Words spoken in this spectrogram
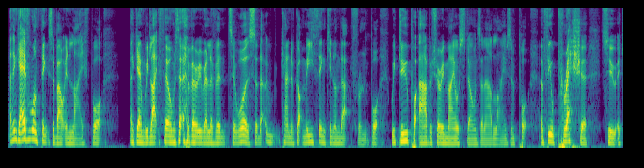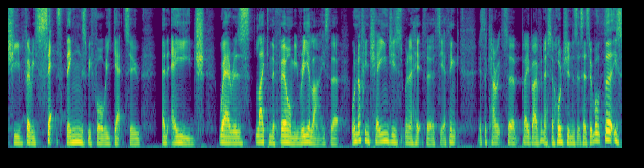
I think everyone thinks about in life, but again, we like films that are very relevant to us. So that kind of got me thinking on that front. But we do put arbitrary milestones on our lives and put and feel pressure to achieve very set things before we get to an age. Whereas, like in the film, you realise that well, nothing changes when I hit thirty. I think it's the character played by Vanessa Hudgens that says, "Well, 30's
